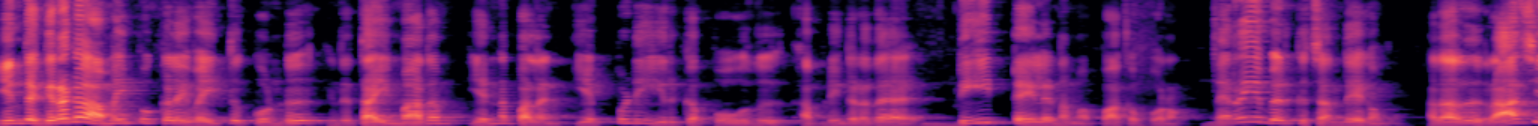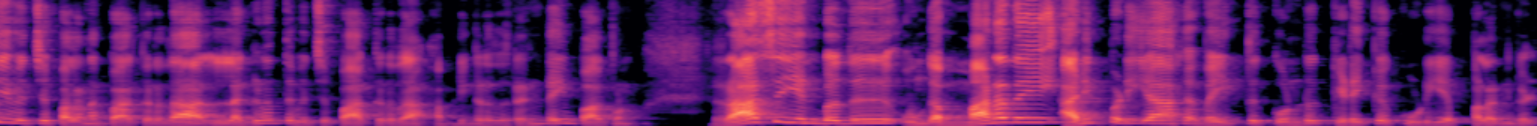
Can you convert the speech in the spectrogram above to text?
இந்த கிரக அமைப்புகளை வைத்துக்கொண்டு இந்த தை மாதம் என்ன பலன் எப்படி இருக்க போகுது அப்படிங்கிறத டீட்டெயிலாக நம்ம பார்க்க போகிறோம் நிறைய பேருக்கு சந்தேகம். அதாவது ராசியை வச்சு பலனை பார்க்குறதா லக்னத்தை வச்சு பார்க்குறதா அப்படிங்கிறது ரெண்டையும் பார்க்கணும். ராசி என்பது உங்கள் மனதை அடிப்படையாக வைத்துக்கொண்டு கிடைக்கக்கூடிய பலன்கள்.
